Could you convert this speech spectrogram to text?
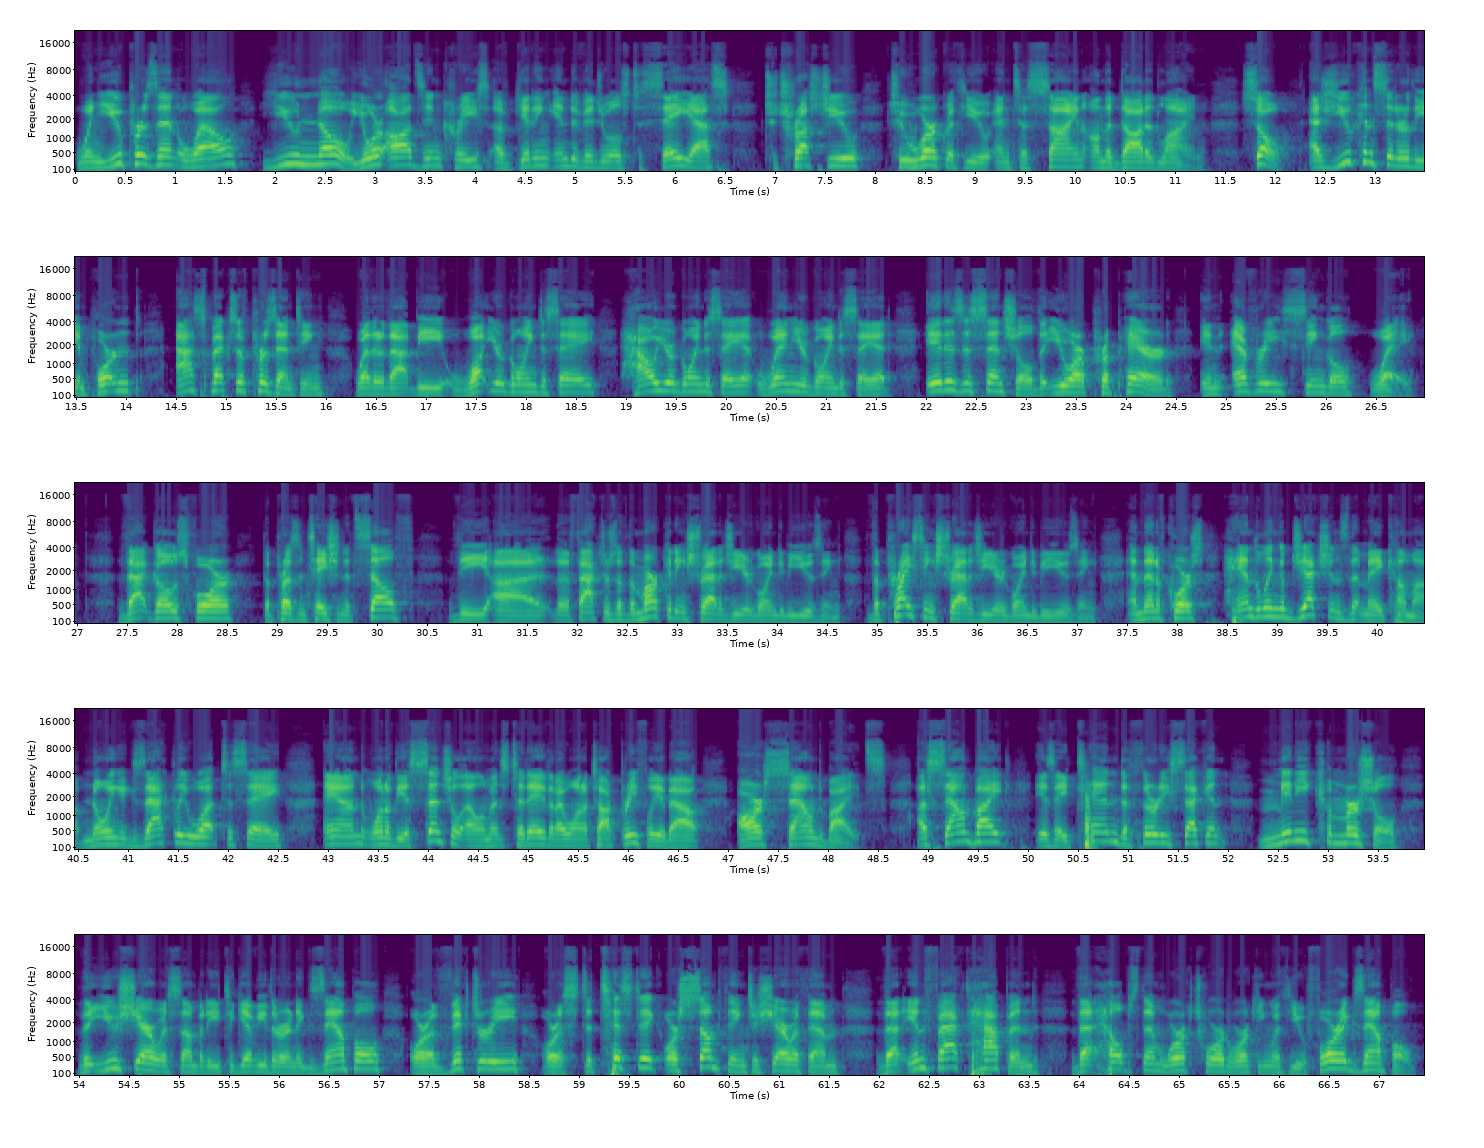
When you present well, you know your odds increase of getting individuals to say yes, to trust you, to work with you, and to sign on the dotted line. So, as you consider the important aspects of presenting, whether that be what you're going to say, how you're going to say it, when you're going to say it, it is essential that you are prepared in every single way. That goes for the presentation itself, the uh, the factors of the marketing strategy you're going to be using, the pricing strategy you're going to be using, and then of course handling objections that may come up, knowing exactly what to say, and one of the essential elements today that I want to talk briefly about are sound bites. A sound bite is a 10 to 30 second mini commercial that you share with somebody to give either an example or a victory or a statistic or something to share with them that in fact happened that helps them work toward working with you. For example,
